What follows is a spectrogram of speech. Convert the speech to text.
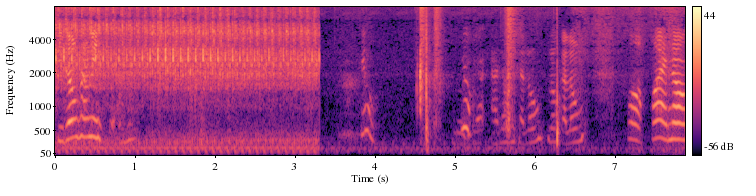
สีดงทั้งนี้อะลงจะลงลงกับลงพวกฝ้ายน้อง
